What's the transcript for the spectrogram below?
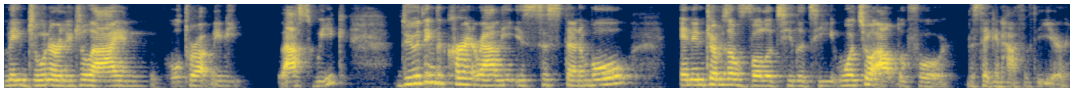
late June, early July, and all throughout maybe last week. Do you think the current rally is sustainable? And in terms of volatility, what's your outlook for the second half of the year?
